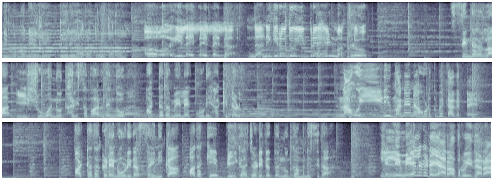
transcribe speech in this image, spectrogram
ನಿಮ್ಮ ಮನೆಯಲ್ಲಿ ಬೇರೆ ಯಾರಾದ್ರೂ ಇದ್ದಾರಾ? ಓ ಇಲ್ಲ ಇಲ್ಲ ಇಲ್ಲ ಇಲ್ಲ. ನನಗಿರೋದು ಇಬ್ರೇ ಹೆಣ್ಮಕ್ಳು. ಸಿಂಡರಲಾ ಈ ಶೂವನ್ನು ಧರಿಸಬಾರದೆಂದು ಅಟ್ಟದ ಮೇಲೆ ಕೂಡಿ ಹಾಕಿದ್ದಳು. ನಾವು ಈ ಇಡೀ ಮನೆನ ಹುಡುಕಬೇಕಾಗತ್ತೆ. ಅಟ್ಟದ ಕಡೆ ನೋಡಿದ ಸೈನಿಕ ಅದಕ್ಕೆ ಬೀಗ ಜಡಿದದ್ದನ್ನು ಗಮನಿಸಿದ. ಇಲ್ಲಿ ಮೇಲ್ಗಡೆ ಯಾರಾದರೂ ಇದ್ದಾರಾ?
